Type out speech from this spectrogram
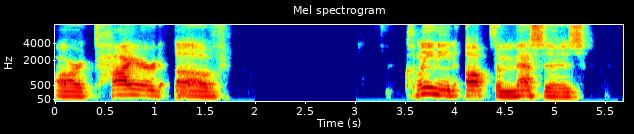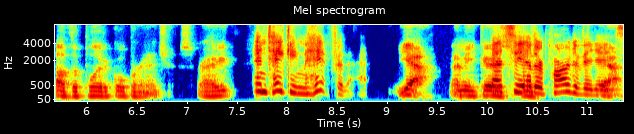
are tired of cleaning up the messes of the political branches, right? and taking the hit for that Yeah, I mean, that's the other part of it is Yeah.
